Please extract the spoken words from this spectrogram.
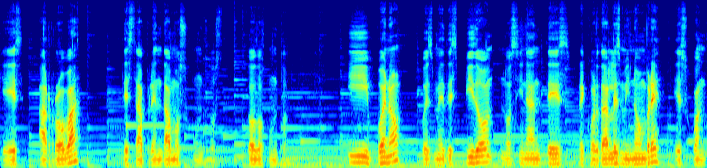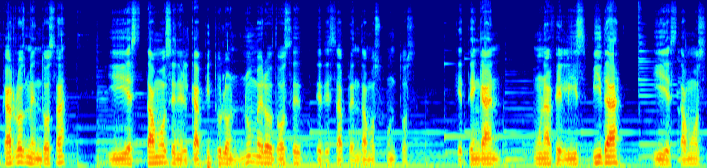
que es arroba desaprendamos juntos, todo junto. Y bueno, pues me despido, no sin antes recordarles mi nombre, es Juan Carlos Mendoza y estamos en el capítulo número 12 de Desaprendamos Juntos. Que tengan una feliz vida y estamos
